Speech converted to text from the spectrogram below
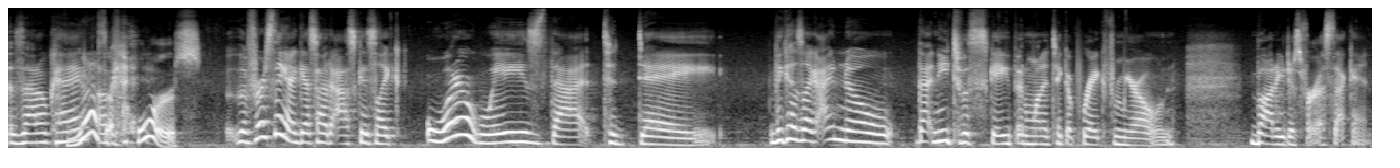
Is that okay? Yes, Okay. of course. the first thing I guess I would ask is like, what are ways that today, because like I know that need to escape and want to take a break from your own body just for a second.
